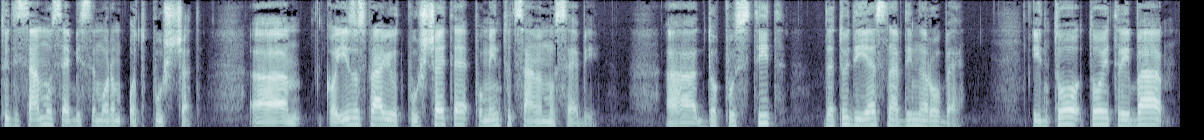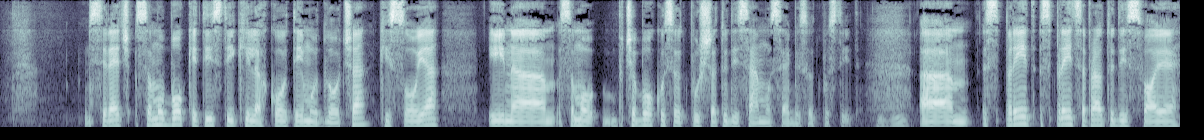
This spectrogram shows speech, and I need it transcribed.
tudi samo sebi se moram odpuščati. Um, ko Jezus pravi: odpuščajte, pomeni tudi samemu sebi. Uh, dopustiti, da tudi jaz naredim narobe. In to, to je treba si reči, samo Bog je tisti, ki lahko o tem odloča, ki soja. In um, samo, če Bogu se odpušča, tudi samo sebi se odpustiti. Um, spred, spred se pravi tudi svoje,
